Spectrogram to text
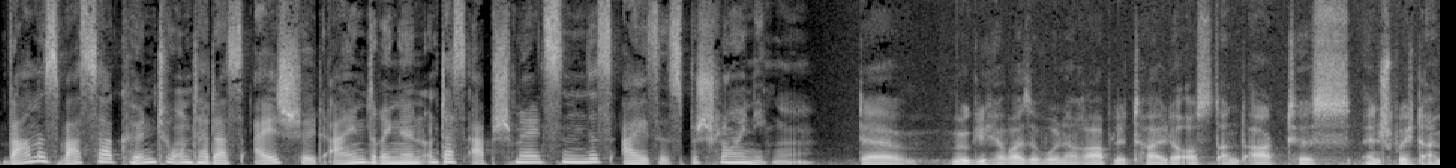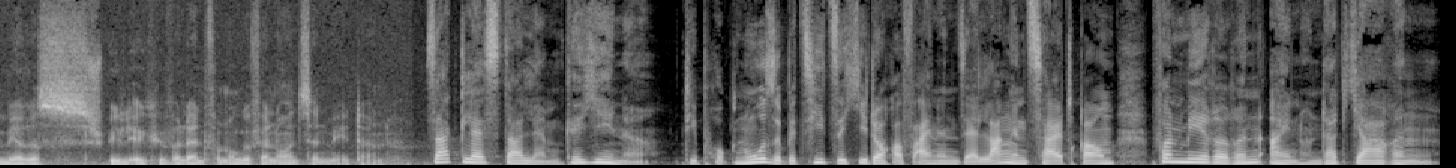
warmes Wasser könnte unter das Eisschild eindringen und das Abschmelzen des Eises beschleunigen. Der möglicherweise vulnerable Teil der Ostantarktis entspricht einem Meeresspiegeläquivalent von ungefähr 19 Metern. Sagt Lester Lemke-Jene. Die Prognose bezieht sich jedoch auf einen sehr langen Zeitraum von mehreren 100 Jahren.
